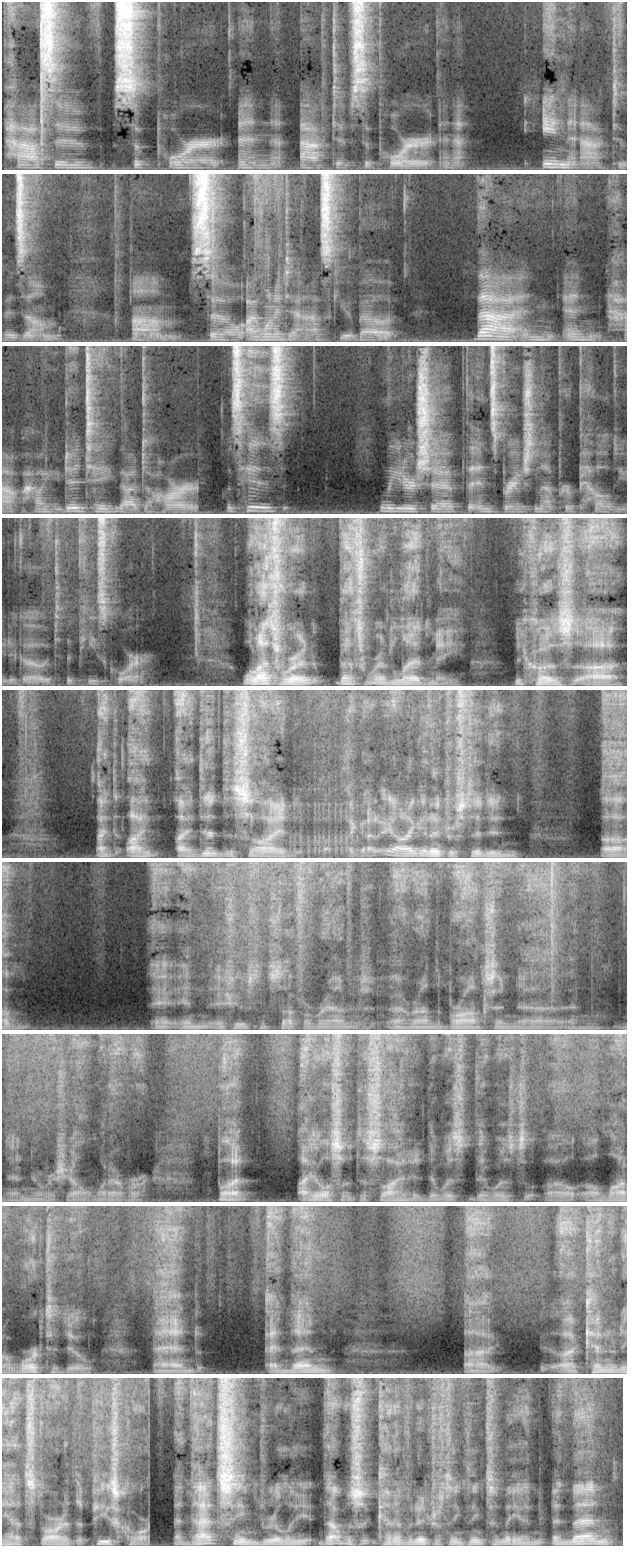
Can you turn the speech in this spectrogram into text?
passive support and active support and in activism. Um, so I wanted to ask you about that and, and how, how you did take that to heart was his leadership the inspiration that propelled you to go to the Peace Corps? Well, that's where it, that's where it led me because uh, I, I, I did decide I got you know, I got interested in um, in issues and stuff around around the Bronx and uh, and, and New Rochelle and whatever, but I also decided there was there was a, a lot of work to do, and and then uh, uh, Kennedy had started the Peace Corps, and that seemed really that was kind of an interesting thing to me. And and then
